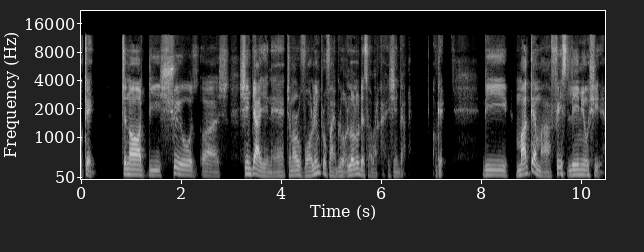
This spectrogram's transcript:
okay ကျွန်တော်ဒီရွှေကိုအာရှင်းပြရင်းနဲ့ကျွန်တော်တို့ volume profile ဘယ်လိုအလုပ်လုပ်တယ်ဆိုတာပါခါရှင်းပြမယ် okay ဒီ market မှာ face ၄မျိုးရှိတယ်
